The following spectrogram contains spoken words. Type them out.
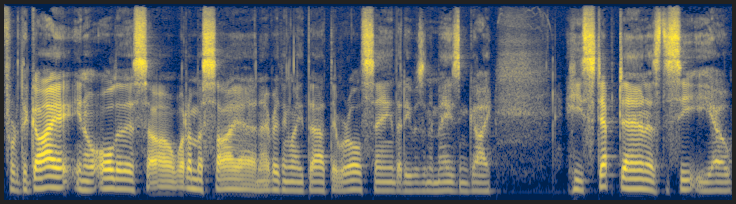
for the guy, you know, all of this, oh, what a messiah and everything like that, they were all saying that he was an amazing guy. He stepped down as the CEO.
